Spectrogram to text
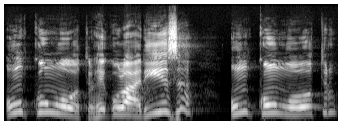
Um com o outro. Regulariza um com o outro.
